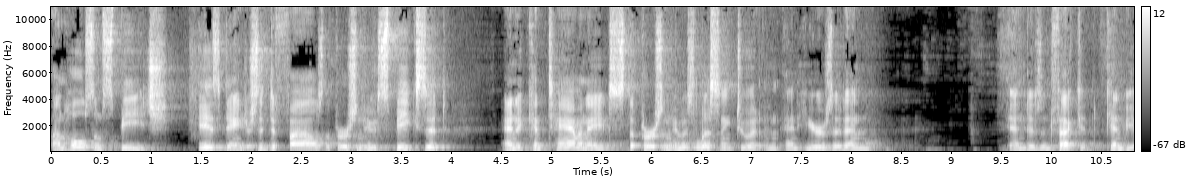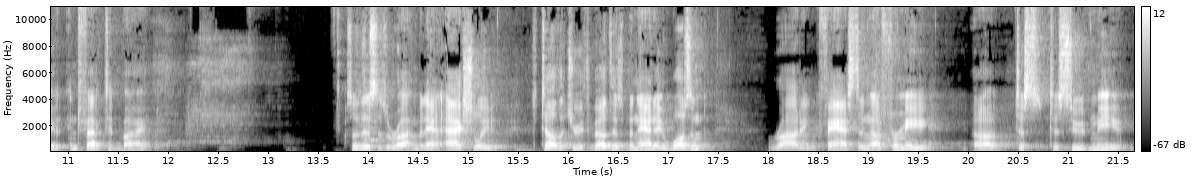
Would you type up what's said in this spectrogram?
unwholesome speech is dangerous. It defiles the person who speaks it, and it contaminates the person who is listening to it and, and hears it and and is infected, can be infected by it. So this is a rotten banana. Actually, to tell the truth about this banana, it wasn't rotting fast enough for me uh, to, to suit me.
